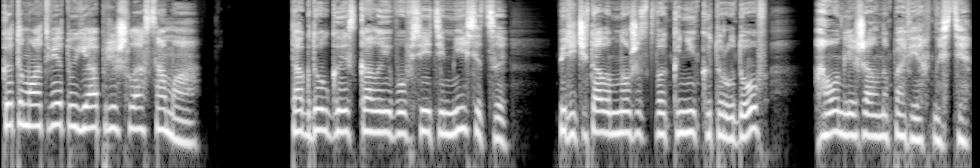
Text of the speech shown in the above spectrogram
К этому ответу я пришла сама. Так долго искала его все эти месяцы, перечитала множество книг и трудов, а он лежал на поверхности.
